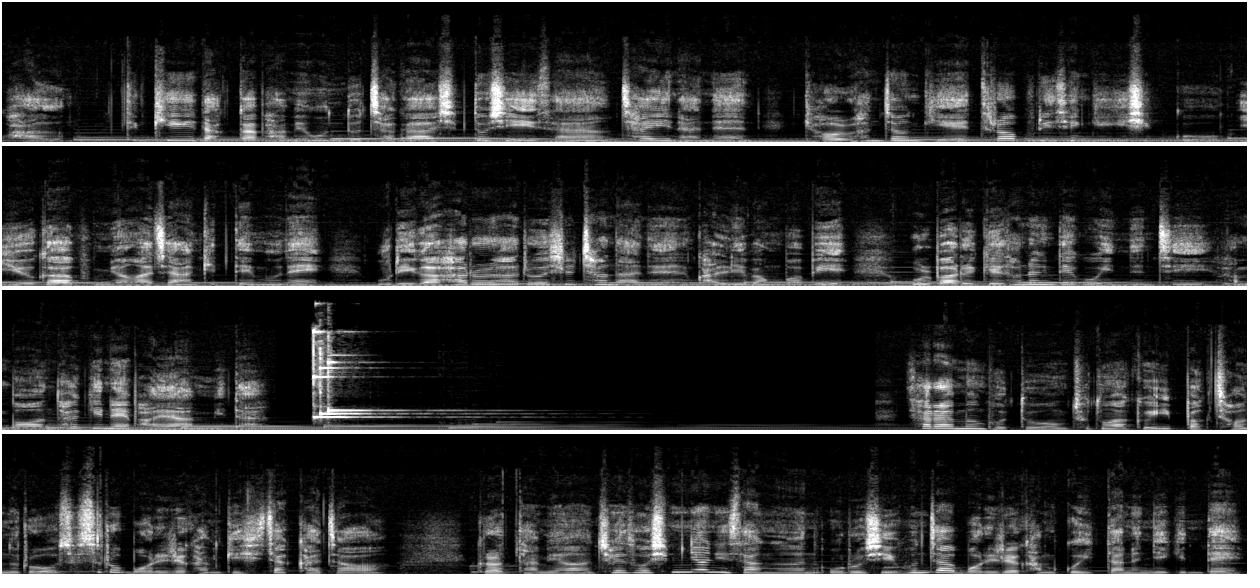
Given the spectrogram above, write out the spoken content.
과음, 특히 낮과 밤의 온도차가 10도씨 이상 차이 나는 겨울 환절기에 트러블이 생기기 쉽고 이유가 분명하지 않기 때문에 우리가 하루하루 실천하는 관리 방법이 올바르게 선행되고 있는지 한번 확인해 봐야 합니다. 사람은 보통 초등학교 입학 전으로 스스로 머리를 감기 시작하죠. 그렇다면 최소 10년 이상은 오롯이 혼자 머리를 감고 있다는 얘긴데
